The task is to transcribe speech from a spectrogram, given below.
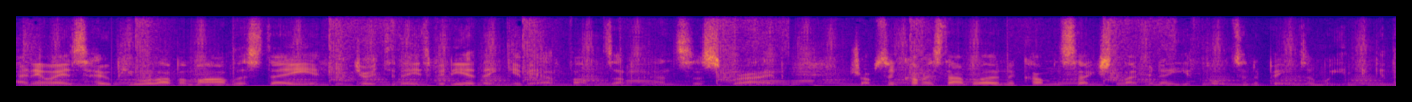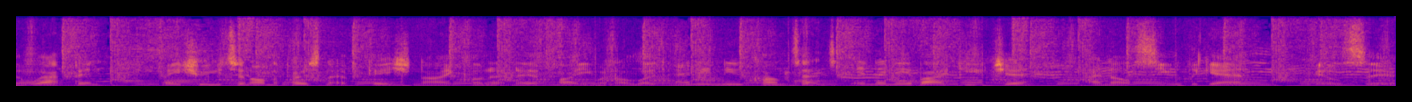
Anyways, hope you all have a marvelous day. If you enjoyed today's video, then give it a thumbs up and subscribe. Drop some comments down below in the comment section. Let me know your thoughts and opinions on what you think of the weapon. Make sure you turn on the post notification icon and notify you when I upload any new content in the nearby future. And I'll see you again real soon.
